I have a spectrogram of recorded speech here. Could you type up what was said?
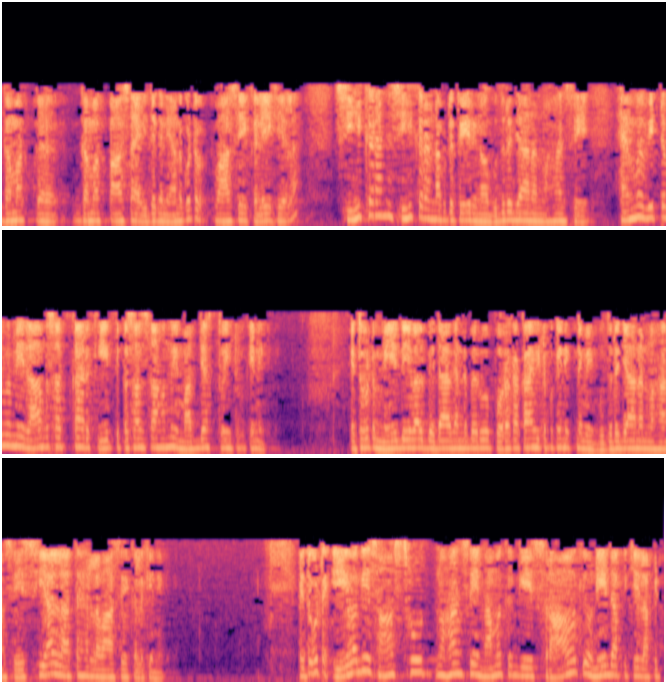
ගමක් ගමක් පාසා ඉදගෙන යනකොට වාසය කළේ කියලා සිහි කරන්න සිහි කරන්න අපිට තේරෙනවා බුදුරජාණන් වහන්සේ හැම විටම මේ ලාභ සත්කාර කීර්ති ප්‍රශංසා හැමේ මධ්‍යස්ථව හිටපු කෙනෙක්. එතකොට මේ දේවල් බෙදා ගන්න බැරුව පොරකකා හිටපු කෙනෙක් නෙමෙයි බුදුරජාණන් වහන්සේ සියල්ල අතහැරලා වාසය කළ කෙනෙක්. එතකොට ඒ වගේ ශාස්ත්‍රෝත් වහන්සේ නමකගේ ශ්‍රාවකයෝ නේද අපි කියලා අපිට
